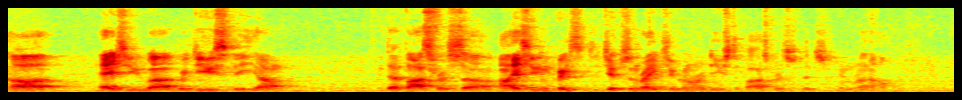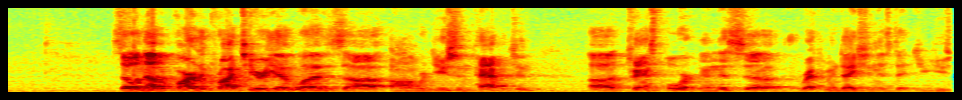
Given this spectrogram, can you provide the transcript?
uh, as you uh, reduce the um, the phosphorus, as you increase the gypsum rates, you're going to reduce the phosphorus that's in runoff. So another part of the criteria was uh, um, reducing pathogen uh, transport, and this uh, recommendation is that you use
